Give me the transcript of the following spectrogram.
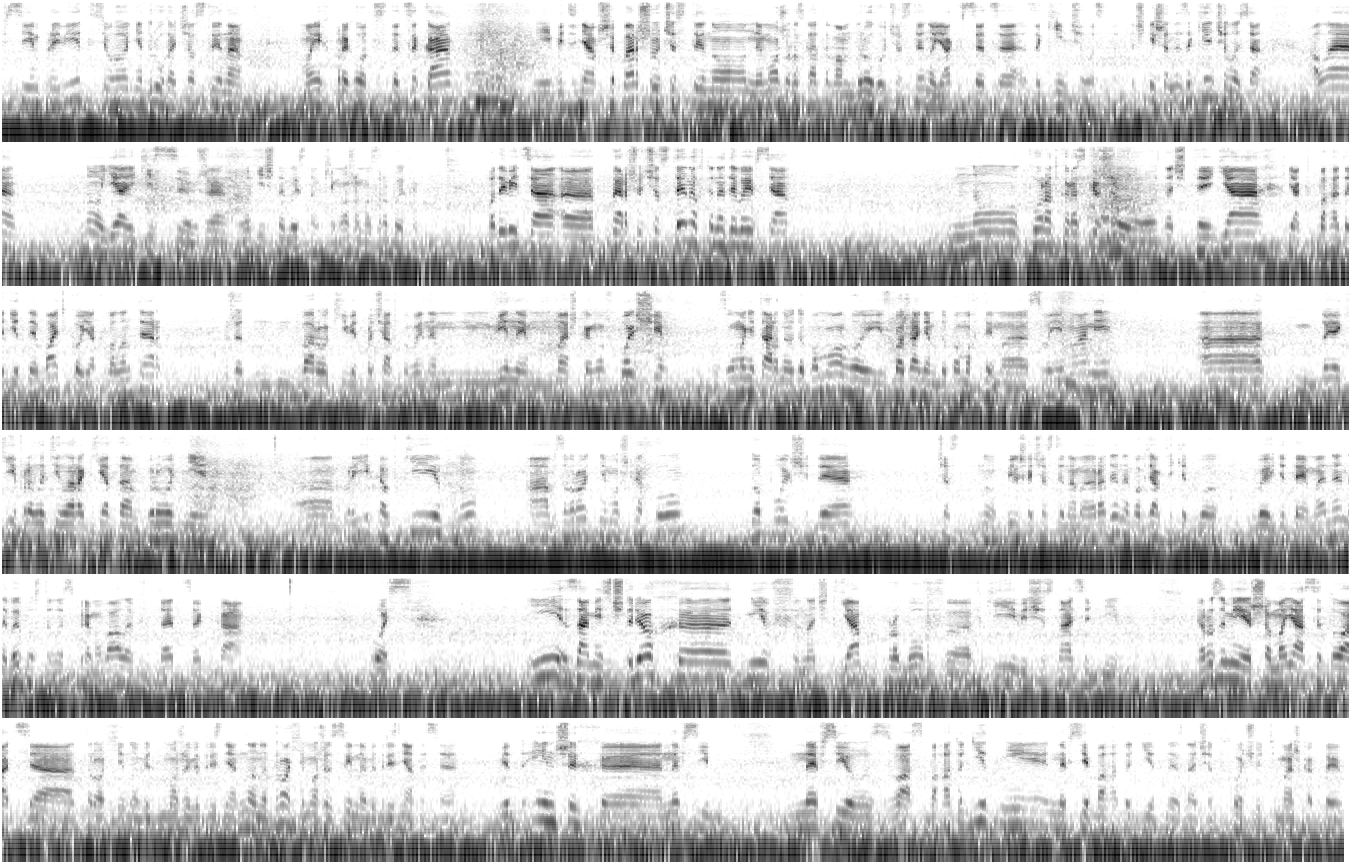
всім привіт! Сьогодні друга частина моїх пригод з ТЦК. І відзнявши першу частину, не можу розказати вам другу частину, як все це закінчилося. Точніше, не закінчилося, але ну, є якісь вже логічні висновки, можемо зробити. Подивіться е, першу частину, хто не дивився. Ну, коротко розкажу. Значить, я, як багатодітний батько, як волонтер, вже два роки від початку війни, війни мешкаємо в Польщі з гуманітарною допомогою і з бажанням допомогти своїй мамі, до якої прилетіла ракета в грудні. Приїхав в Київ. Ну, а в зворотньому шляху до Польщі, де ну, більша частина моєї родини, бо взяв тільки дво, двох дітей. Мене не випустили, спрямували в ТЦК. Ось. Замість 4 днів, значить, я пробув е, в Києві 16 днів. Я розумію, що моя ситуація трохи ну, від, може відрізняти, ну не трохи, може сильно відрізнятися від інших. Е, Не всі не всі з вас багатодітні, не всі багатодітні, значить, хочуть мешкати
